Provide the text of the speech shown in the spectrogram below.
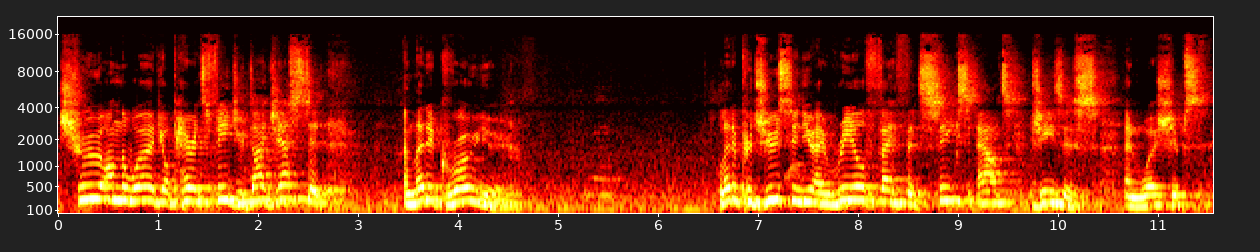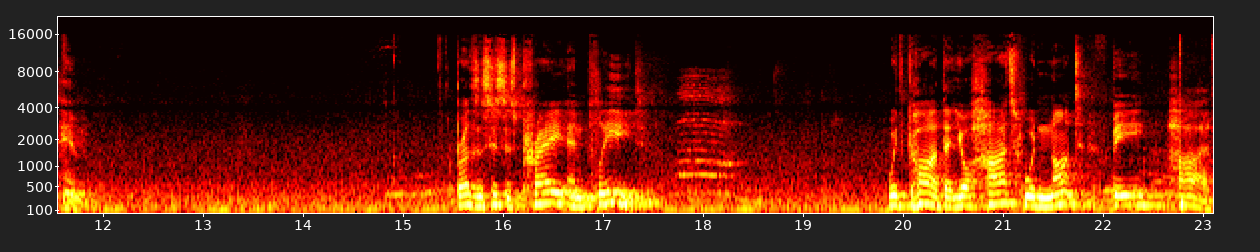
Chew on the word your parents feed you, digest it, and let it grow you. Let it produce in you a real faith that seeks out Jesus and worships him. Brothers and sisters, pray and plead with God that your heart would not be hard.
